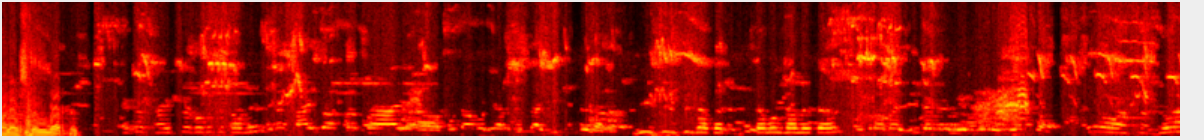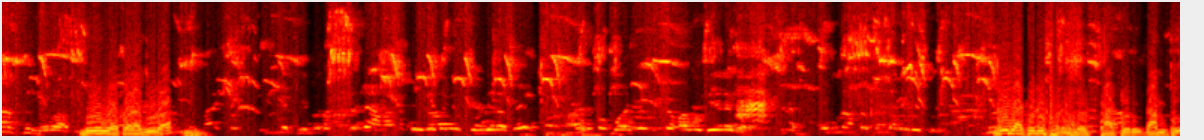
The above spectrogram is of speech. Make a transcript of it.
অনেক সুন্দর। দুই নেকড়া জোড়া দুই লাখের উপরে পাখির দামটি।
